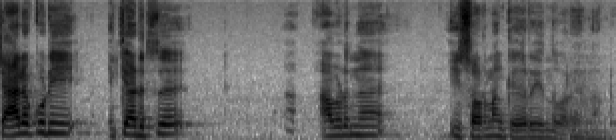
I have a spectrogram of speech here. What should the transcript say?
ചാലക്കുടിക്ക് അടുത്ത് അവിടുന്ന് ഈ സ്വർണം കയറിയെന്ന് പറയുന്നുണ്ട്.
